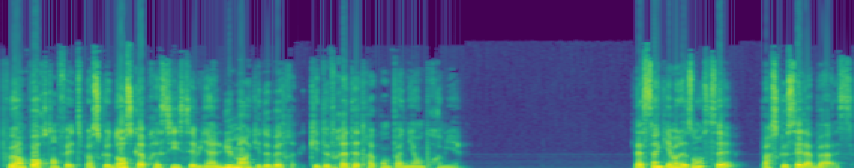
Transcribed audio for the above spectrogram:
Peu importe en fait, parce que dans ce cas précis, c'est bien l'humain qui, devrait être accompagné en premier. La cinquième raison, c'est parce que c'est la base.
